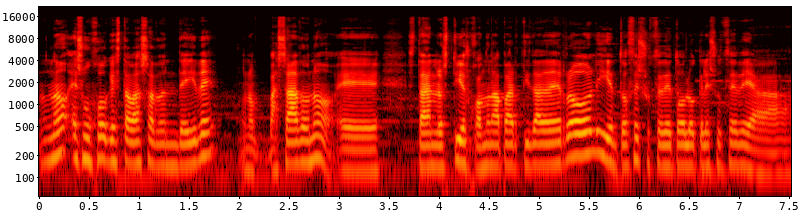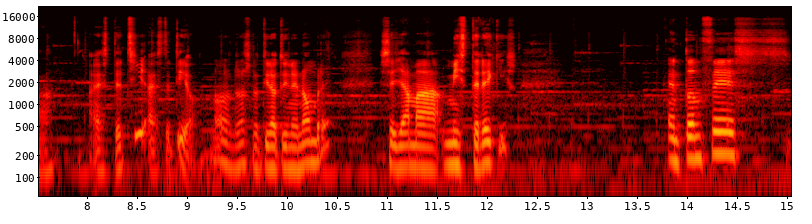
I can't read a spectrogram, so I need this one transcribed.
¿no? Es un juego que está basado en D&D. Bueno, basado no. Eh, están los tíos jugando una partida de rol y entonces sucede todo lo que le sucede a, a este, a este tío. ¿no? No, no tiene nombre. Se llama Mr. X. Entonces,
